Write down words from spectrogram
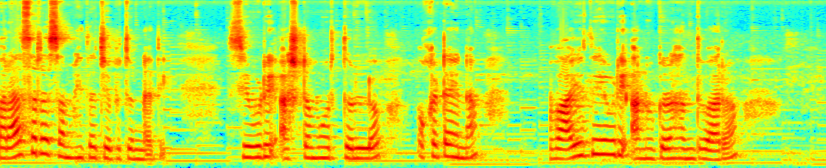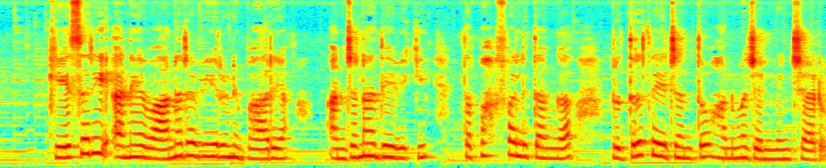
పరాశర సంహిత చెబుతున్నది. శివుడి అష్టమూర్తుల్లో ఒకటైన వాయుదేవుడి అనుగ్రహం ద్వారా కేసరి అనే వానర వీరుని భార్య అంజనాదేవికి తపఃఫలితంగా రుద్రతేజంతో హనుమ జన్మించాడు.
